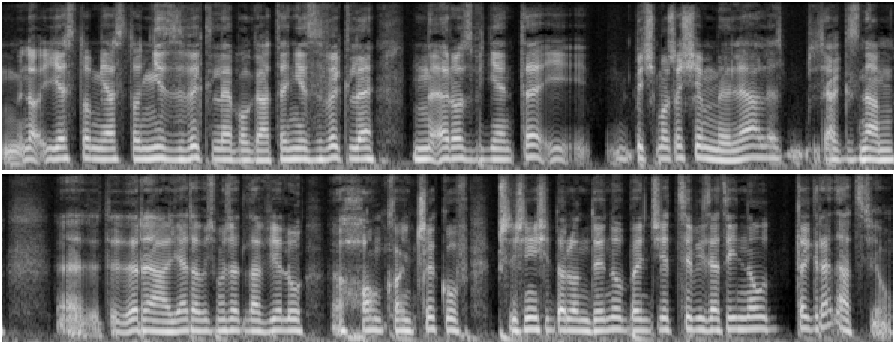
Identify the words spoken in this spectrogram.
no, jest to miasto niezwykle bogate, niezwykle rozwinięte i być może się mylę, ale jak znam e, realia, to być może dla wielu Hongkończyków przeniesienie się do Londynu będzie cywilizacyjną degradacją.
